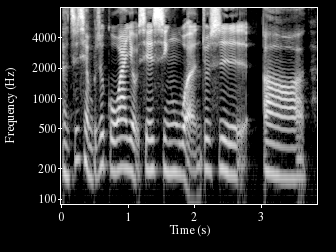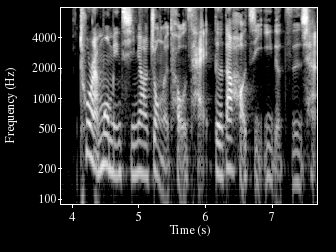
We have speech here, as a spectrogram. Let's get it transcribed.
呃，之前不是国外有些新闻，就是呃，突然莫名其妙中了头彩，得到好几亿的资产，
